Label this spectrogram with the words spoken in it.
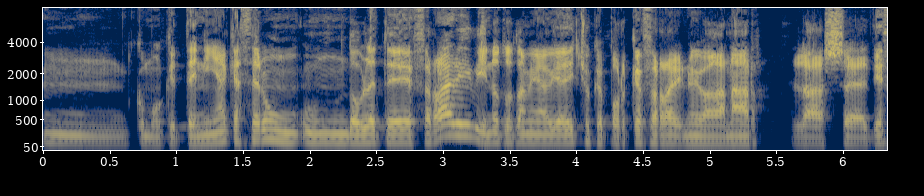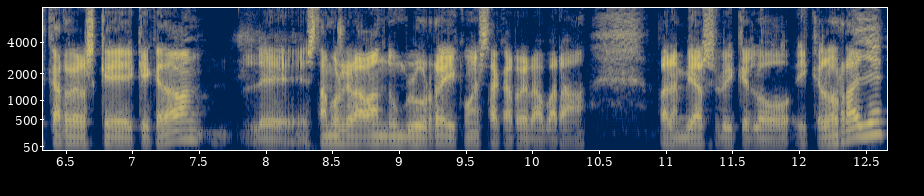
mm, como que tenía que hacer un, doblete Ferrari. Binotto también había dicho que por qué Ferrari no iba a ganar las 10 eh, carreras que, quedaban. Le, estamos grabando un Blu-ray con esta carrera para, para, enviárselo y que lo, y que lo raye.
